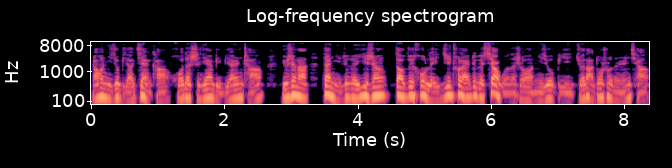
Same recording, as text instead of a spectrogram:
然后你就比较健康，活的时间比别人长。于是呢，在你这个一生到最后累积出来这个效果的时候，你就比绝大多数的人强。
